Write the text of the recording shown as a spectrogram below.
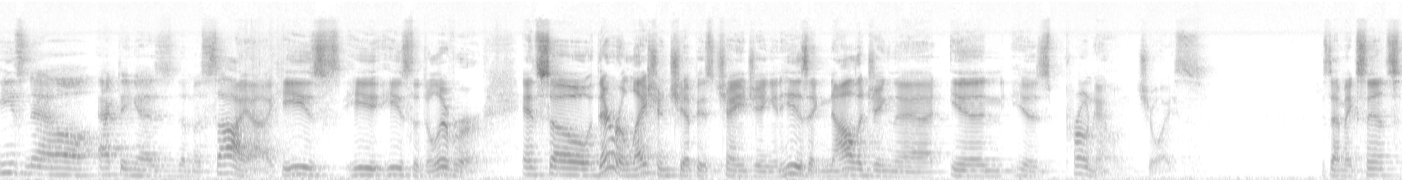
he's now acting as the Messiah. He's he he's the deliverer. And so their relationship is changing and he is acknowledging that in his pronoun choice. Does that make sense?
